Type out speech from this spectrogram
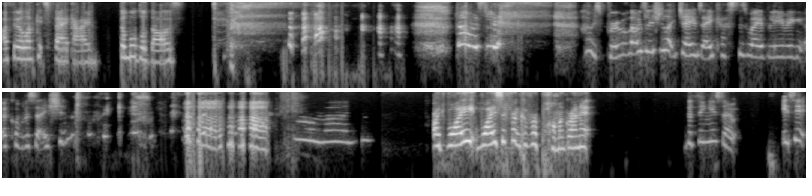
I feel like it's fair game. Dumbledore does. That was li- that was brutal. That was literally like James Acaster's way of leaving a conversation. oh man. I'd, why why is the front cover a pomegranate? The thing is, though, is it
